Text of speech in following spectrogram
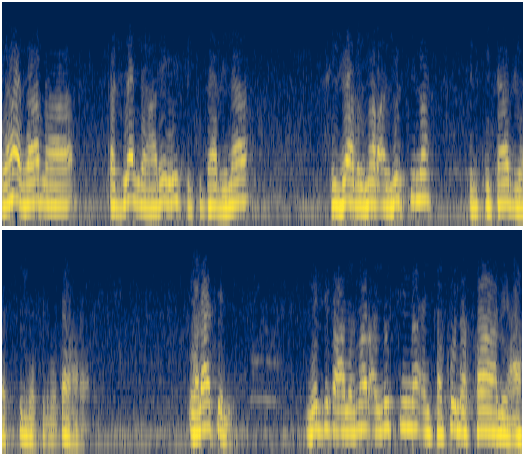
وهذا ما تدللنا عليه في كتابنا حجاب المرأة المسلمة في الكتاب والسنة المطهرة. ولكن يجب على المرأة المسلمة أن تكون قانعة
